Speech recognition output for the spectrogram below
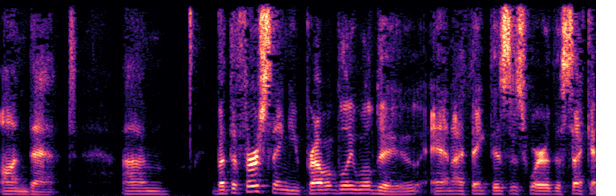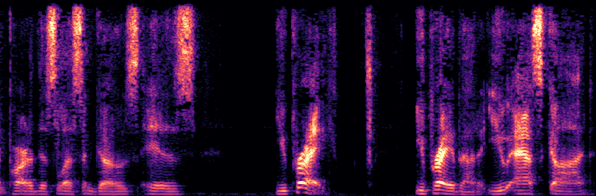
on that. Um, but the first thing you probably will do, and I think this is where the second part of this lesson goes, is you pray. You pray about it. You ask God.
